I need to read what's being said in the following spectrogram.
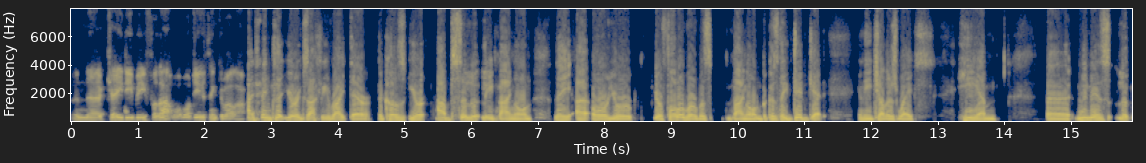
and uh, KDB for that. What what do you think about that? I think that you're exactly right there because you're absolutely bang on. They uh, or your your follower was bang on because they did get in each other's way. He um uh, Nunes looked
